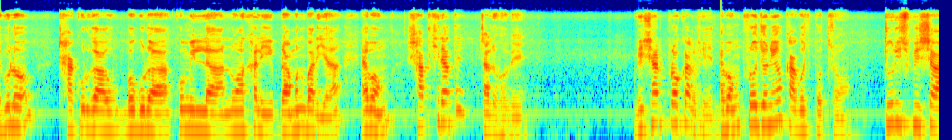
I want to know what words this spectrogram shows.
এগুলো ঠাকুরগাঁও, বগুড়া, কুমিল্লা, নোয়াখালী, ব্রাহ্মণবাড়িয়া এবং সাতক্ষীরাতে চালু হবে। ভিসার প্রকারভেদ এবং প্রয়োজনীয় কাগজপত্র, tourist visa,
